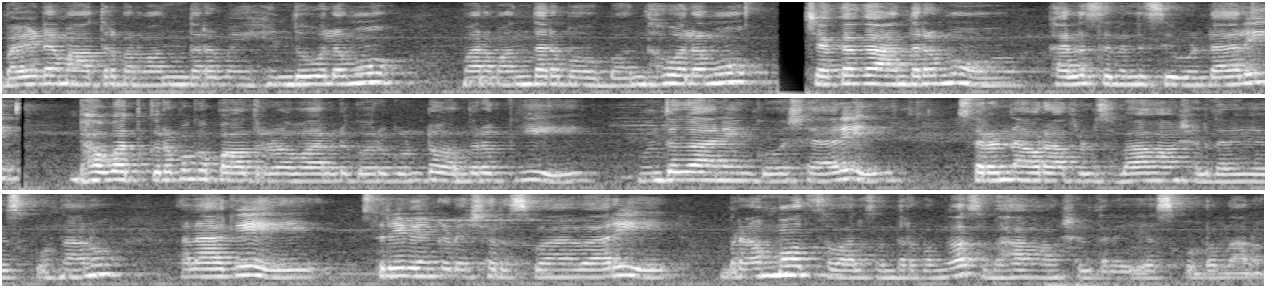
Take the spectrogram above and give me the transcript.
బయట మాత్రం మనమందరం హిందువులము. మనమందరము బంధువులము చక్కగా అందరము కలిసిమెలిసి ఉండాలి. భగవత్ కృపకు పాత్రుల వారిని కోరుకుంటూ అందరికీ ముందుగానే ఇంకోసారి శరణవరాత్రుల శుభాకాంక్షలు తెలియజేసుకుంటున్నాను. అలాగే శ్రీ వెంకటేశ్వర స్వామి వారి బ్రహ్మోత్సవాల సందర్భంగా శుభాకాంక్షలు తెలియజేసుకుంటున్నాను.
